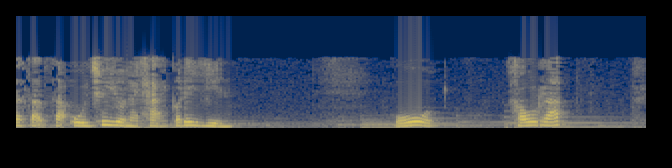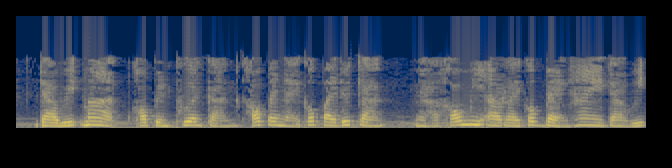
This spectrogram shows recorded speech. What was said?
กษัตริย์ซาอูลชื่อโยนาธานก็ได้ยิน โอ้เขารัก ดาวิดมากเขาเป็นเพื่อนกัน เขาไปไหนก็ไปด้วยกันนะคะเขามีอะไรก็แบ่งให้ดาวิด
